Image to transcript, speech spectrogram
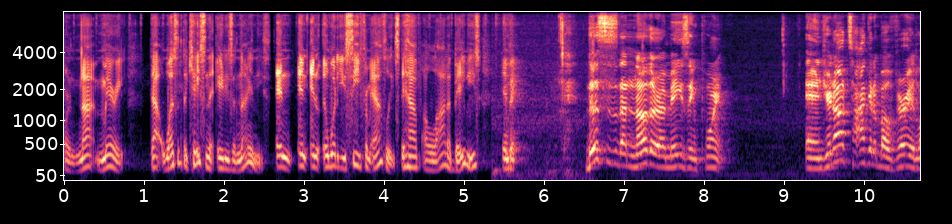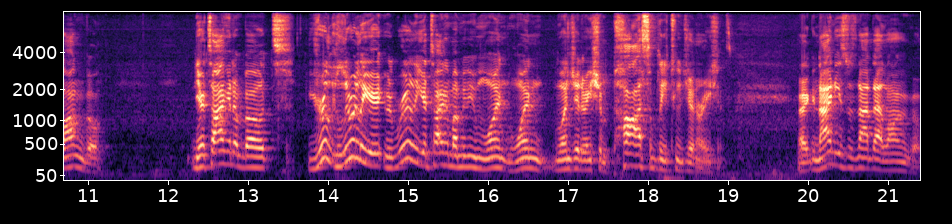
are not married. That wasn't the case in the 80s and 90s. And, and, and what do you see from athletes? They have a lot of babies. And This is another amazing point. And you're not talking about very long ago. You're talking about you're literally you're, really you're talking about maybe one one one generation, possibly two generations. Right? The 90s was not that long ago.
